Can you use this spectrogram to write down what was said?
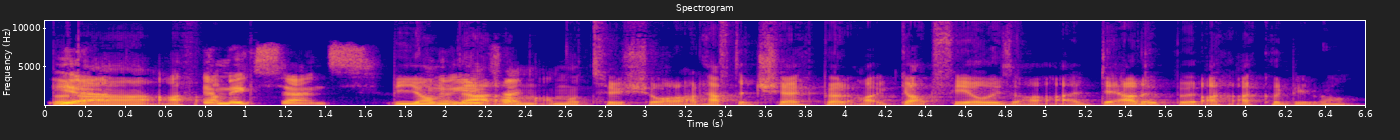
But, yeah, uh, that makes sense. Beyond you know, that, trying... I'm, I'm, not too sure. I'd have to check, but I, gut feel is I, I doubt it, but I, I, could be wrong.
